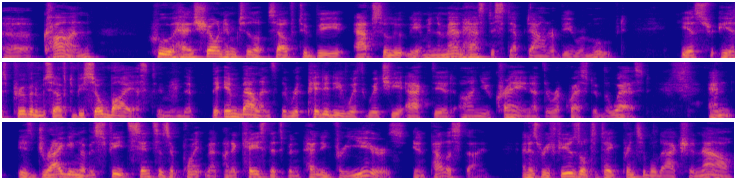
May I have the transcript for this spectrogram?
uh, Khan, who has shown himself to be absolutely. I mean, the man has to step down or be removed. He has he has proven himself to be so biased. I mean, the, the imbalance, the rapidity with which he acted on Ukraine at the request of the West, and is dragging of his feet since his appointment on a case that's been pending for years in Palestine, and his refusal to take principled action now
